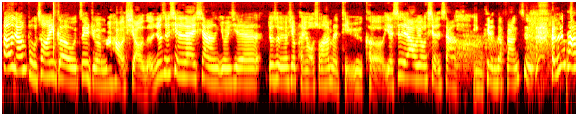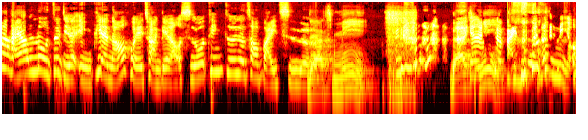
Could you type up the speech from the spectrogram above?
那我想补充一个，我自己觉得蛮好笑的，就是现在像有一些，就是有些朋友说他们体育课也是要用线上影片的方式，可是他们还要录自己的影片，然后回传给老师。我听这个超白痴的。That's me. That's me. 白痴是你哦。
